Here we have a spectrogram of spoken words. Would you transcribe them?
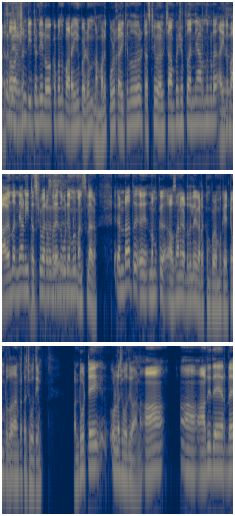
അടുത്ത വർഷം ടി ട്വന്റി ലോകകപ്പ് എന്ന് പറയുമ്പോഴും നമ്മളിപ്പോൾ കഴിക്കുന്നത് ഒരു ടെസ്റ്റ് വേൾഡ് ചാമ്പ്യൻഷിപ്പ് തന്നെയാണെന്നും കൂടെ അതിന്റെ ഭാഗം തന്നെയാണ് ഈ ടെസ്റ്റ് പരമ്പര എന്ന് കൂടി നമ്മൾ മനസ്സിലാക്കണം. രണ്ടാമത്തെ നമുക്ക് അവസാന ഘട്ടത്തിലേക്ക് കടക്കുമ്പോൾ നമുക്ക് ഏറ്റവും പ്രധാനപ്പെട്ട ചോദ്യം പണ്ട് തൊട്ടേ ഉള്ള ചോദ്യമാണ്. ആ ആതിഥേയരുടെ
